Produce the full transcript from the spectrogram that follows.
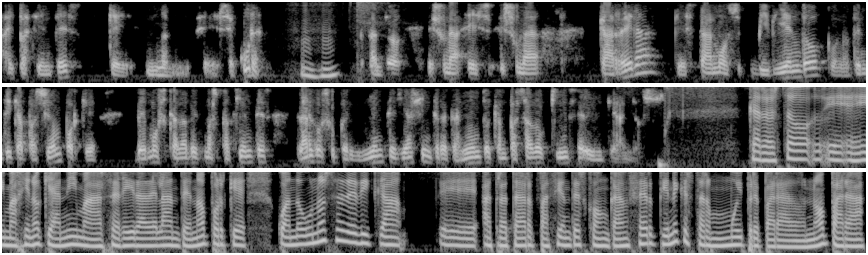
hay pacientes que eh, se curan. Por tanto, es una, es, es una carrera que estamos viviendo con auténtica pasión porque vemos cada vez más pacientes largos supervivientes ya sin tratamiento que han pasado 15, 20 años. Claro, esto eh, eh, imagino que anima a seguir adelante, ¿no? Porque cuando uno se dedica eh, a tratar pacientes con cáncer, tiene que estar muy preparado, ¿no? Para,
